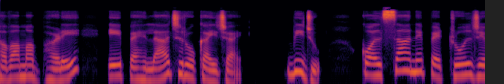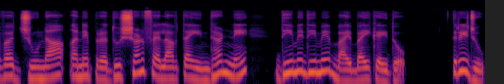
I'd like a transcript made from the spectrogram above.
હવામાં ભળે એ પહેલાં જ રોકાઈ જાય. બીજું, કોલસા અને પેટ્રોલ જેવા જૂના અને પ્રદૂષણ ફેલાવતા ઈંધણને ધીમે ધીમે બાય બાય કહી દો. ત્રીજું,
